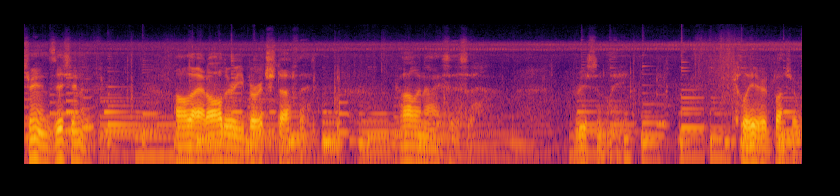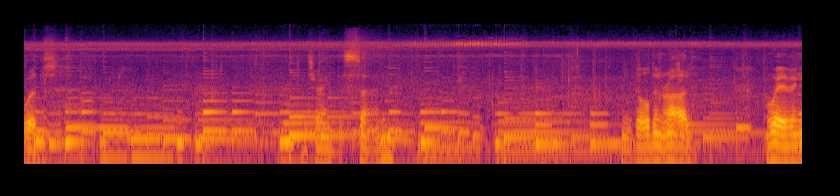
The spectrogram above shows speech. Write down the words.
Transition of all that aldery birch stuff that colonizes a recently cleared bunch of woods. Entering the sun. Goldenrod waving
